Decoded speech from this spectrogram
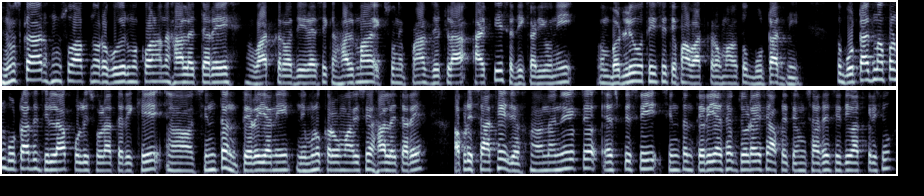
નમસ્કાર, હું છું આપનો રઘુવીર મકવાણા અને હાલ અત્યારે વાત કરવા જઈ રહ્યા છે કે હાલમાં એકસો ને પાંચ જેટલા આઈપીએસ અધિકારીઓની બદલીઓ થઈ છે, તેમાં વાત કરવામાં આવે તો બોટાદની. તો બોટાદમાં પણ બોટાદ જિલ્લા પોલીસ વડા તરીકે ચિંતન તેરૈયાની નિમણૂક કરવામાં આવી છે. હાલ અત્યારે આપણી સાથે જ નિયુક્ત એસપી શ્રી ચિંતન તેરૈયા સાહેબ જોડાય છે. આપણે તેમની સાથે સીધી વાત કરીશું.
